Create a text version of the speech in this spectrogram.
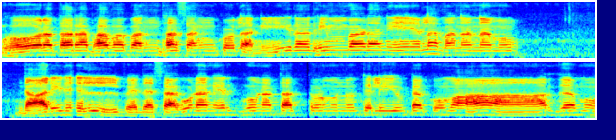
ఘోరతర భవబంధ సంకుల నీరధింబడ నేల మననము దారిదెల్పెద సగుణ నిర్గుణ తత్వమును తెలియుటకు మార్గము.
